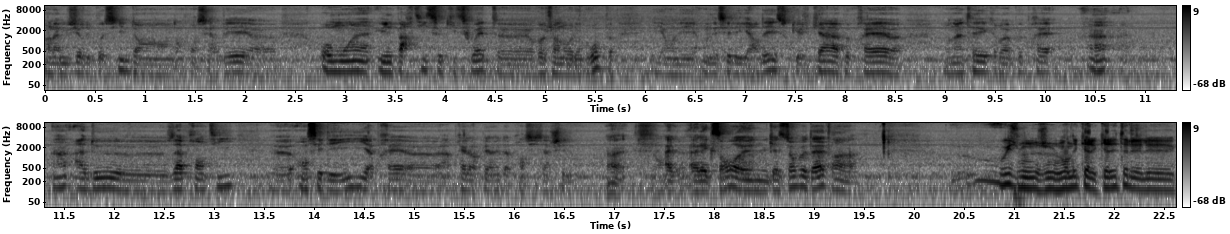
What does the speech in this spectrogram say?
dans la mesure du possible, d'en conserver euh, au moins une partie, ceux qui souhaitent euh, rejoindre le groupe. Et on, on essaie de les garder, ce qui est le cas à peu près, on intègre à peu près un, un à deux apprentis en CDI après, après leur période d'apprentissage chez nous. Alexandre, une question peut-être? Oui, je me, demandais quelles, étaient les,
